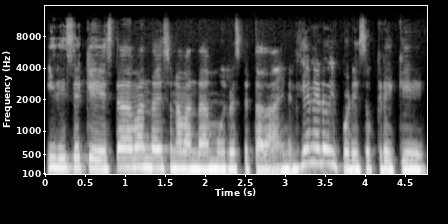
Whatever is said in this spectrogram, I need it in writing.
Y dice que esta banda es una banda muy respetada en el género y por eso cree que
